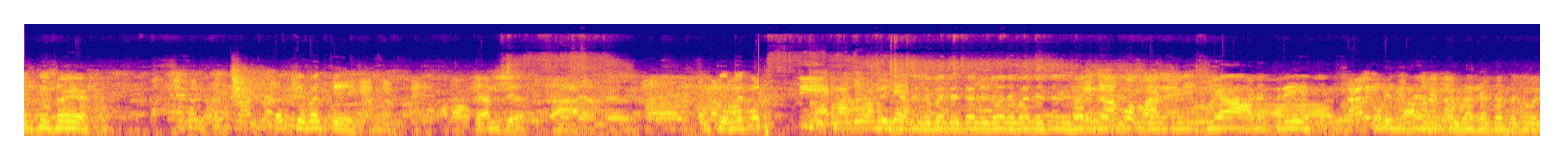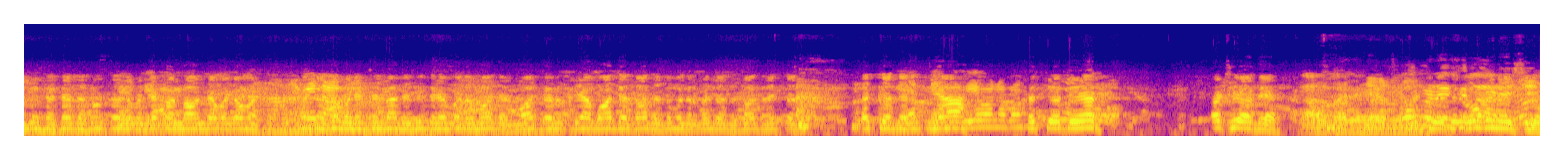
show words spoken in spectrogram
પચીસો એક પચીસ પચીસ એમ છે સત્યોતેર અઠ્યોતેર ઓગણએંસી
